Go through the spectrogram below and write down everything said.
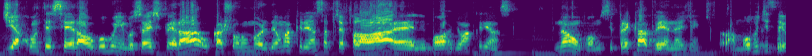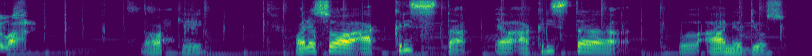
de acontecer algo ruim. Você vai esperar o cachorro morder uma criança para você falar, ah, é, ele morde uma criança. Não, vamos se precaver, né, gente? Pelo amor de Deus. Ok. Olha só, a Crista. É a Crista. Ai, meu Deus.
